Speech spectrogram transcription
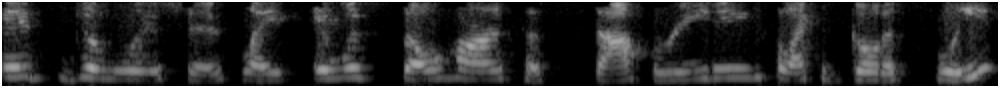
It's delicious. Like it was so hard to stop reading so I could go to sleep.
